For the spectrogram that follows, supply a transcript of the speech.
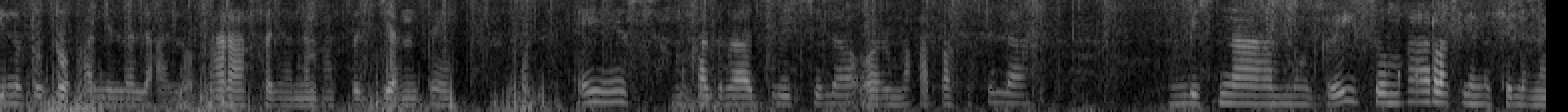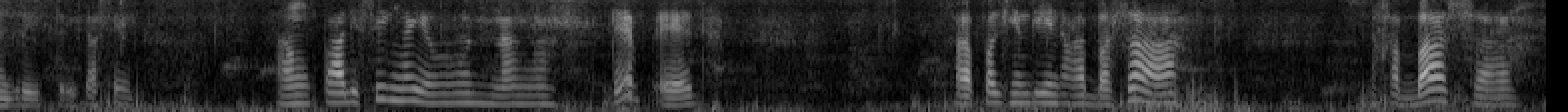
tinututukan nila lalo para sa ng mga estudyante. Is makagraduate sila or makapasa sila. Imbis na mag grade 2 makarating na sila ng grade 3 kasi ang policy ngayon ng DepEd kapag hindi nakabasa nakabasa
